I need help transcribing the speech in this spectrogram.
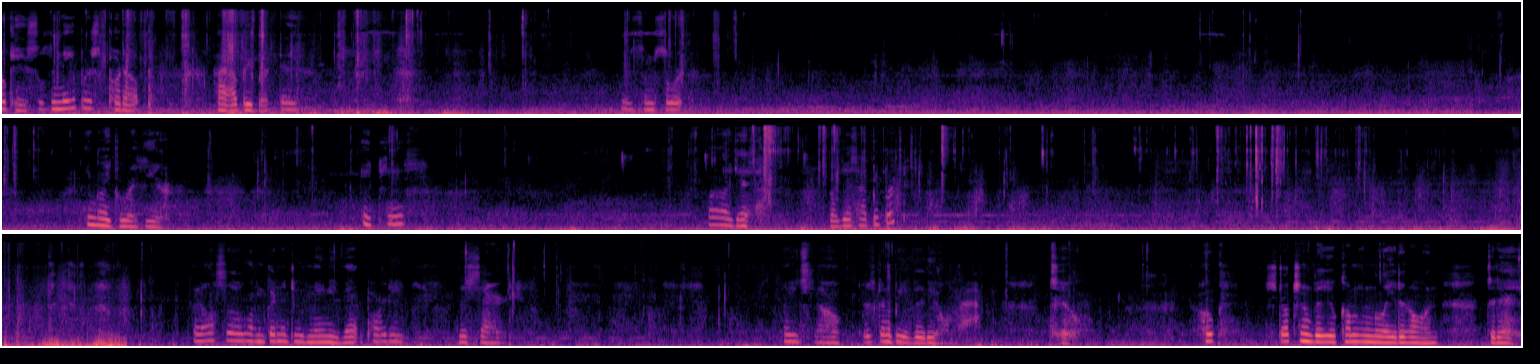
Okay, so the neighbors put up a happy birthday. Of some sort. I think like right here. 18th. Well, I guess, I guess happy birthday. And also, I'm gonna do a main event party this Saturday. And so, there's gonna be a video on that too. Hope destruction video coming later on today.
